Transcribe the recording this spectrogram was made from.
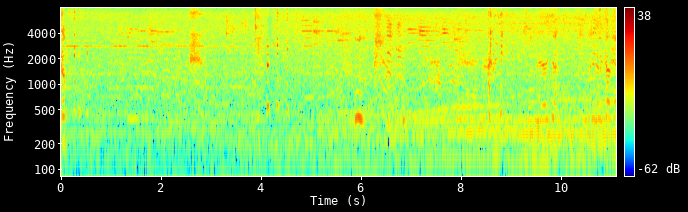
ど Sonría ya. Me encanta.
